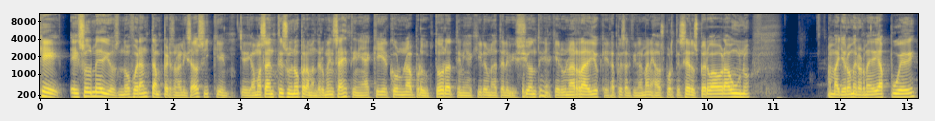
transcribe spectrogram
que esos medios no fueran tan personalizados y que, que, digamos, antes uno para mandar un mensaje tenía que ir con una productora, tenía que ir a una televisión, tenía que ir a una radio, que era pues al final manejados por terceros, pero ahora uno, a mayor o menor medida, puede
